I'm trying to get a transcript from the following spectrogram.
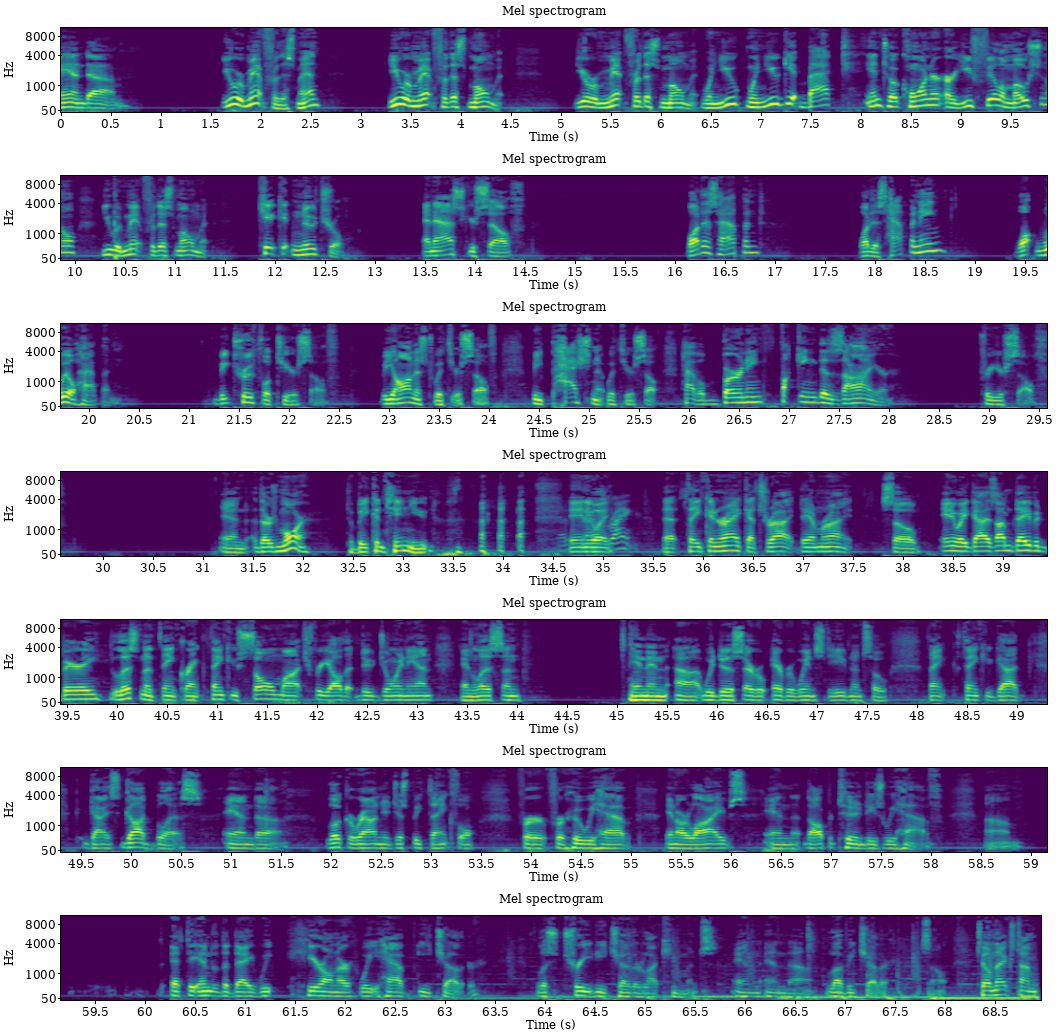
And um, you were meant for this, man. You were meant for this moment. You were meant for this moment. When you when you get backed into a corner or you feel emotional, you were meant for this moment. Kick it neutral and ask yourself, what has happened? What is happening? What will happen? Be truthful to yourself. Be honest with yourself. Be passionate with yourself. Have a burning fucking desire for yourself. And there's more to be continued. anyway, rank. that think and rank. That's right. Damn right. So anyway, guys, I'm David Barry. Listen to Think Rank. Thank you so much for y'all that do join in and listen. And then uh, we do this every every Wednesday evening. So thank thank you, God, guys. God bless. And uh, look around you. Just be thankful for for who we have in our lives and the opportunities we have. Um, at the end of the day, we here on earth we have each other. Let's treat each other like humans and and uh, love each other. So till next time.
